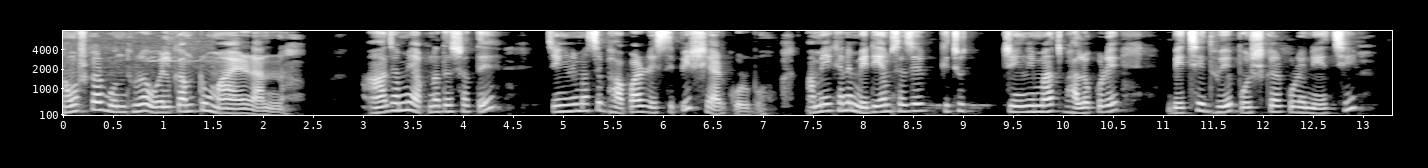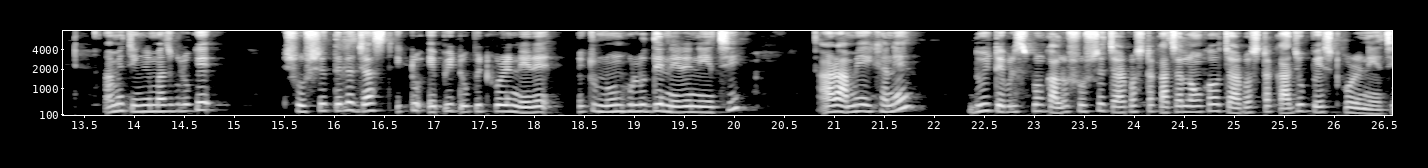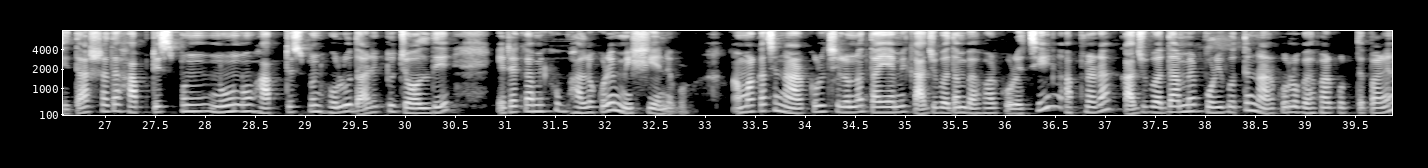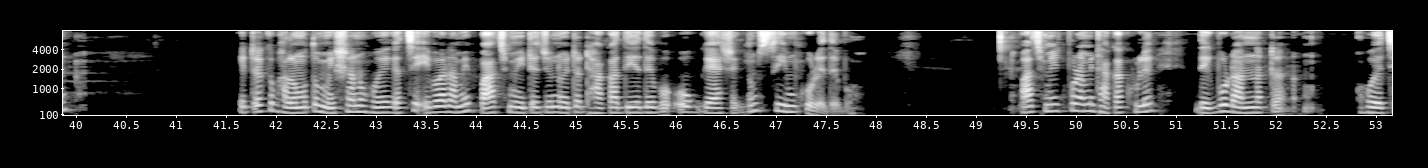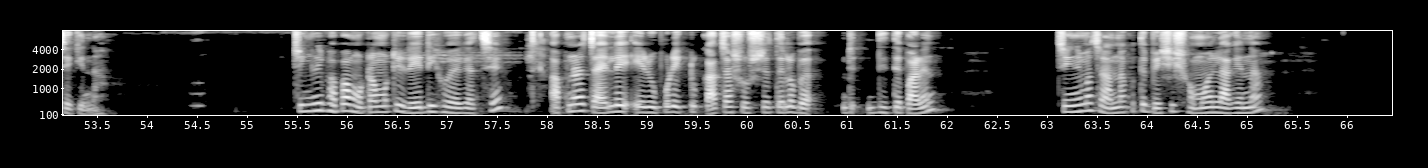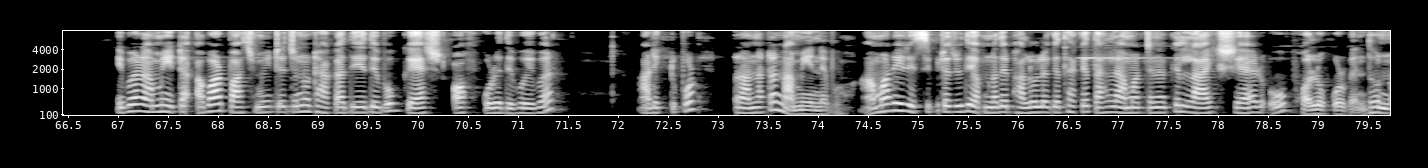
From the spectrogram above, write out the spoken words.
নমস্কার বন্ধুরা, welcome to মায়ের রান্না। আজ আমি আপনাদের সাথে চিংড়ি মাছের ভাপার রেসিপি শেয়ার করব। আমি এখানে মিডিয়াম সাইজের কিছু চিংড়ি মাছ ভালো করে বেছে ধুয়ে পরিষ্কার করে নিয়েছি। আমি চিংড়ি মাছগুলোকে সর্ষের তেলে জাস্ট একটু এপিট ওপিট করে নেড়ে, একটু নুন হলুদ দিয়ে নেড়ে নিয়েছি। আর আমি এখানে দুই টেবিল স্পুন কালো সর্ষে, চার পাঁচটা কাঁচা লঙ্কা ও চার পাঁচটা কাজু পেস্ট করে নিয়েছি। তার সাথে হাফ টিস্পুন নুন ও হাফ টিস্পুন হলুদ আর একটু জল দিয়ে এটাকে আমি খুব ভালো করে মিশিয়ে নেব। আমার কাছে নারকোল ছিল না, তাই আমি কাজু বাদাম ব্যবহার করেছি। আপনারা কাজু বাদামের পরিবর্তে নারকোলও ব্যবহার করতে পারেন। এটাকে ভালো মতো মেশানো হয়ে গেছে। এবার আমি পাঁচ মিনিটের জন্য এটা ঢাকা দিয়ে দেব ও গ্যাস একদম সিম করে দেব। পাঁচ মিনিট পর আমি ঢাকা খুলে দেখব রান্নাটা হয়েছে কি না। চিংড়ি ভাপা মোটামুটি রেডি হয়ে গেছে। আপনারা চাইলে এর উপরে একটু কাঁচা সর্ষের তেলও দিতে পারেন। চিংড়ি মাছ রান্না করতে বেশি সময় লাগে না। এবার আমি এটা আবার পাঁচ মিনিটের জন্য ঢাকা দিয়ে দেব, গ্যাস অফ করে দেব এবার। আর একটু পর রান্নাটা নামিয়ে নেব। আমার এই রেসিপিটা যদি আপনাদের ভালো লেগে থাকে তাহলে আমার চ্যানেলকে লাইক শেয়ার ও ফলো করবেন। ধন্যবাদ।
